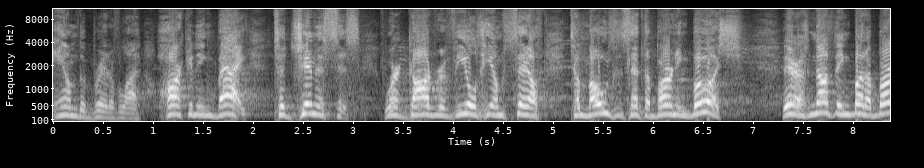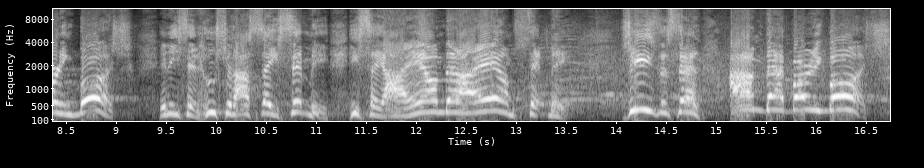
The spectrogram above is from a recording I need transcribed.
am the bread of life, hearkening back to Genesis, where God revealed himself to Moses at the burning bush. There is nothing but a burning bush. And he said, Who should I say sent me? He said, I am that I am sent me. Jesus said, I'm that burning bush.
